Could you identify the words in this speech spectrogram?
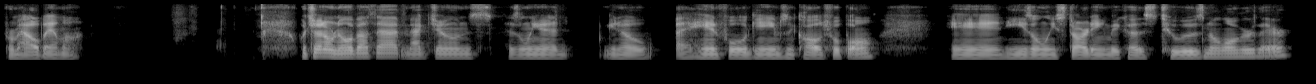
from Alabama which I don't know about that. Mac Jones has only had, you know, a handful of games in college football, and he's only starting because Tua is no longer there.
